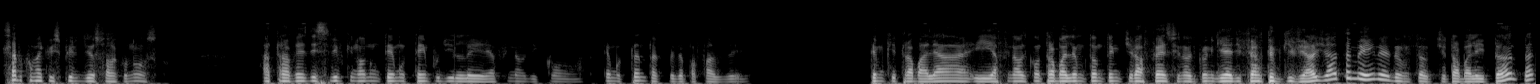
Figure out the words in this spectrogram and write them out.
Sabe como é que o Espírito de Deus fala conosco? Através desse livro que nós não temos tempo de ler, afinal de contas. Temos tanta coisa para fazer. Temos que trabalhar e, afinal de contas, trabalhamos tanto, temos que tirar férias, afinal de contas, ninguém é de ferro, temos que viajar também, né? Eu te trabalhei tanto, né?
